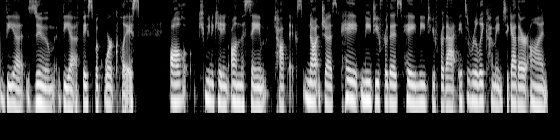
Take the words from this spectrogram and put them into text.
via zoom via facebook workplace all communicating on the same topics, not just, hey, need you for this, hey, need you for that. It's really coming together on,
